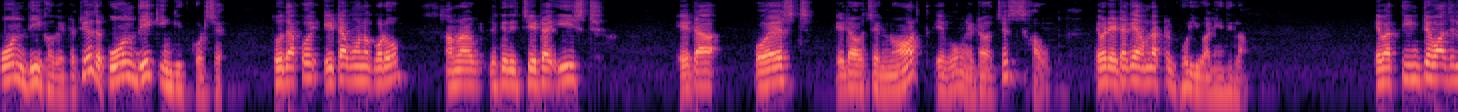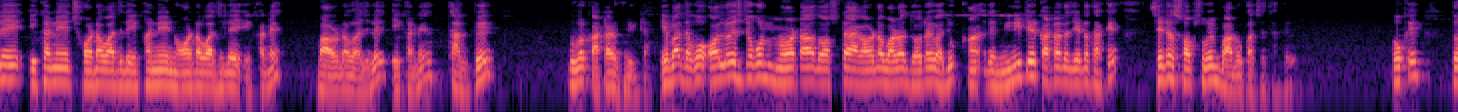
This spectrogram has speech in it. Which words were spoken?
কোন দিক হবে এটা, ঠিক আছে? কোন দিক ইঙ্গিত করছে? তো দেখো, এটা মনে করো, আমরা লিখে দিচ্ছি, এটা ইস্ট, এটা ওয়েস্ট, এটা হচ্ছে নর্থ এবং এটা হচ্ছে সাউথ। এবার এটাকে আমরা একটা ঘড়ি বানিয়ে দিলাম। এবার তিনটে বাজলে এখানে, ছটা বাজলে এখানে, নটা বাজলে এখানে, বারোটা বাজলে এখানে থাকবে দুবার কাটার ঘড়িটা। এবার দেখো অলওয়েজ যখন নটা, দশটা, এগারোটা বারো যতই বাজুক মিনিটের কাটাটা যেটা থাকে, সেটা সবসময় বারো কাছে থাকে। ওকে তো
